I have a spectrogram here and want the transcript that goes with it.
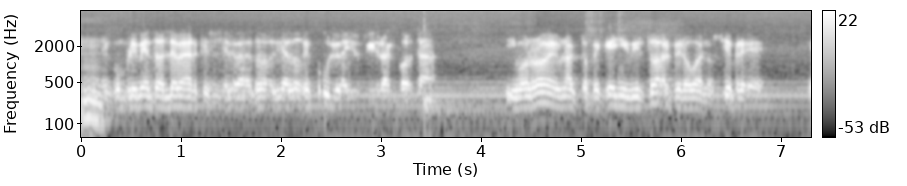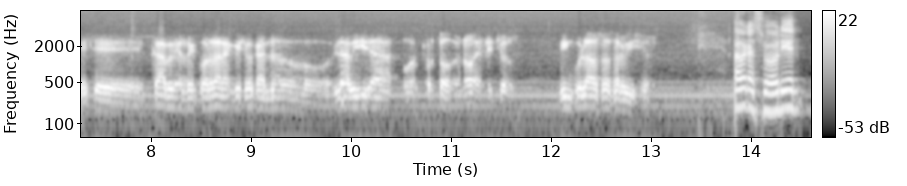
mm. el cumplimiento del deber que se celebra todo el día 2 de julio. Tiro en Corta y Monroe, un acto pequeño y virtual, pero bueno, siempre este, cabe recordar a aquellos que han dado la vida por, por todo, ¿no? En hechos vinculados a servicios. Abrazo, Gabriel.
